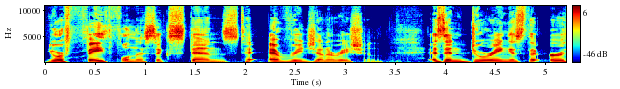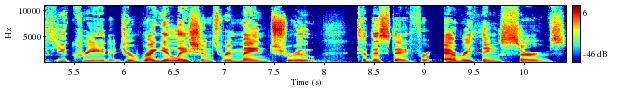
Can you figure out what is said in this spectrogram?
Your faithfulness extends to every generation. As enduring as the earth you created, your regulations remain true to this day, for everything serves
